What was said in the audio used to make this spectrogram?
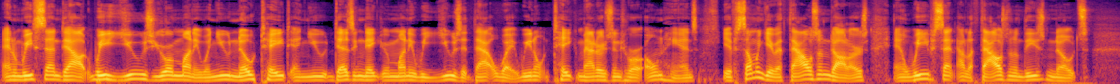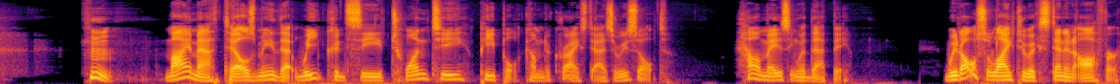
and we send out, we use your money. When you notate and you designate your money, we use it that way. We don't take matters into our own hands. If someone gave $1,000 and we've sent out a 1,000 of these notes, hmm, my math tells me that we could see 20 people come to Christ as a result. How amazing would that be? We'd also like to extend an offer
